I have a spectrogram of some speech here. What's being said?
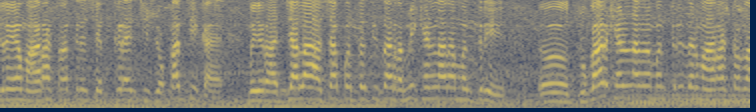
तर या महाराष्ट्रातील शेतकऱ्यांची शोकांतिक आहे म्हणजे राज्याला अशा पद्धतीचा रमी खेळणारा मंत्री जुगार खेळणारा मंत्री जर महाराष्ट्राला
